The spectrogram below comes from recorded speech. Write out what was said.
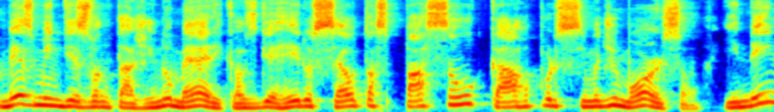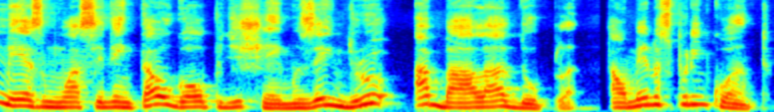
Mesmo em desvantagem numérica, os guerreiros celtas passam o carro por cima de Morrison, e nem mesmo um acidental golpe de Sheamus em Drew abala a dupla, ao menos por enquanto.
